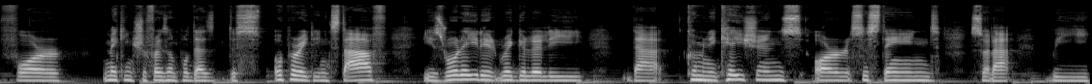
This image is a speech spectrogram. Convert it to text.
for making sure, for example, that the operating staff is rotated regularly, that communications are sustained so that we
